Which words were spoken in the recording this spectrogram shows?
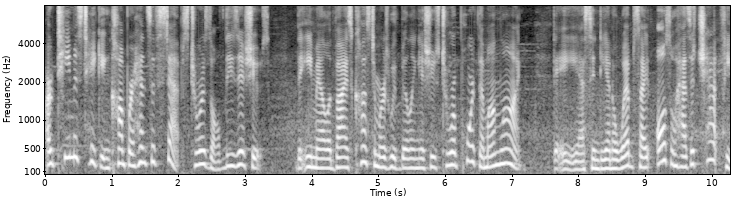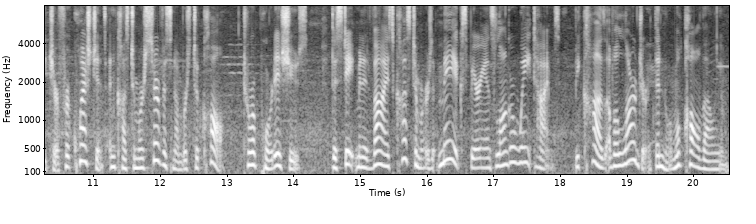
our team is taking comprehensive steps to resolve these issues. The email advised customers with billing issues to report them online. The AES Indiana website also has a chat feature for questions and customer service numbers to call to report issues. The statement advised customers may experience longer wait times because of a larger than normal call volume.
